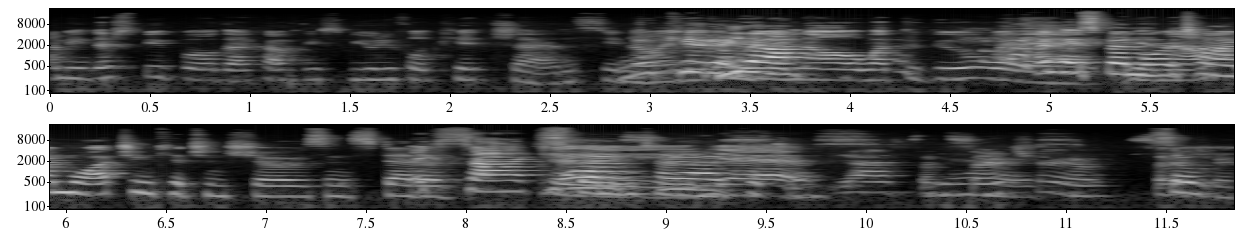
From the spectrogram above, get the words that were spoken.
I mean, there's people that have these beautiful kitchens, you No know, and kidding. they don't Yeah. really know what to do with it. And they spend more know? time watching kitchen shows instead of Exactly. spending time in the yes. kitchen. Yes, that's Yes. so true. So, So- true.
